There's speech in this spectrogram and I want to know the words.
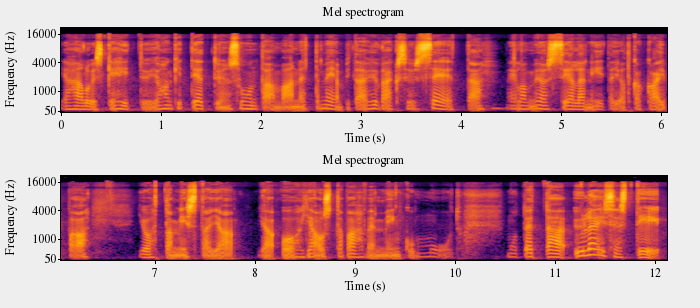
ja haluaisi kehittyä johonkin tiettyyn suuntaan, vaan että meidän pitää hyväksyä se, että meillä on myös siellä niitä, jotka kaipaa johtamista ja, ja ohjausta vahvemmin kuin muut. Mutta että yleisesti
